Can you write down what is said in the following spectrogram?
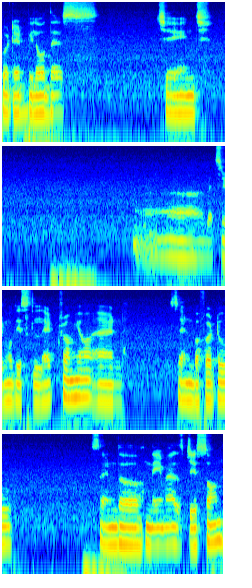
put it below this. Change. Uh, let's remove this let from here and send buffer to send the name as json.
